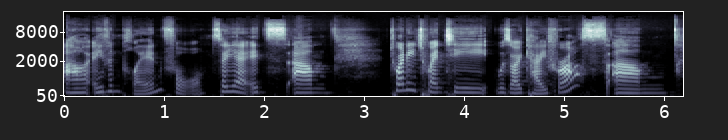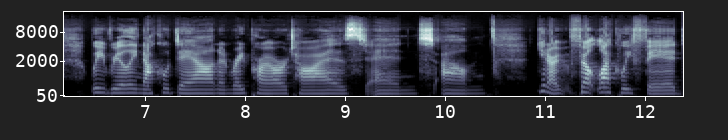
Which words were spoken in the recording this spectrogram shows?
uh, even plan for. So yeah, it's um, 2020 was okay for us. Um, we really knuckled down and reprioritized, and um, you know felt like we fared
